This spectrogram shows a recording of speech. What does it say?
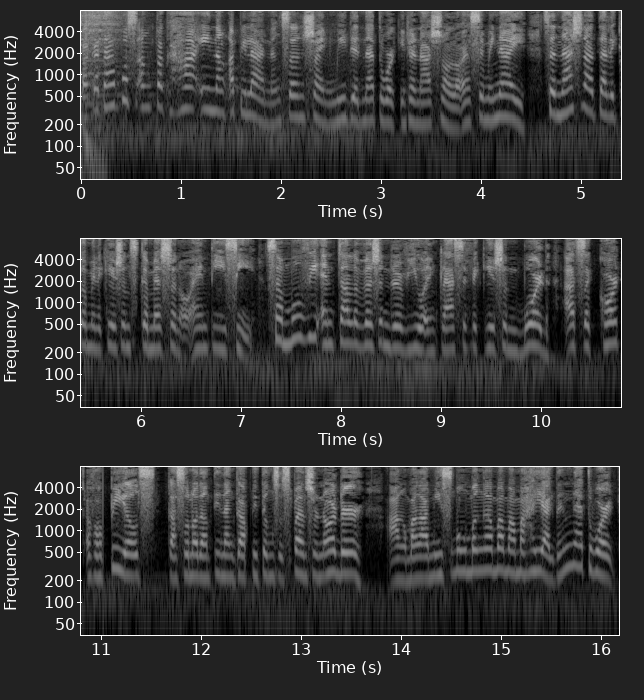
Bye. Pagkatapos ang paghain ng apila ng Sunshine Media Network International o SMNI sa National Telecommunications Commission o NTC, sa Movie and Television Review and Classification Board at sa Court of Appeals, kasunod ang tinanggap nitong suspension order, ang mga mismong mga mamamahayag ng network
